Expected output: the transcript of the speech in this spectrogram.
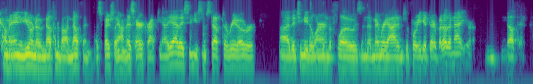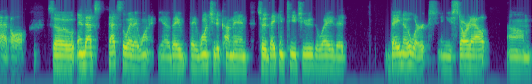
coming in and you don't know nothing about nothing, especially on this aircraft. You know, yeah, they send you some stuff to read over uh, that you need to learn the flows and the memory items before you get there. But other than that, you're nothing at all. So, and that's that's the way they want it. You know, they they want you to come in so that they can teach you the way that they know works, and you start out um,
